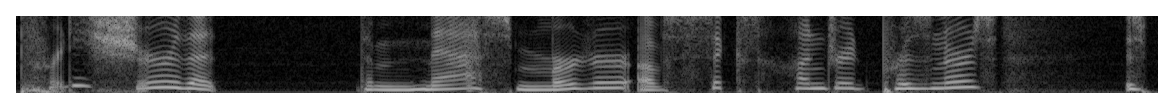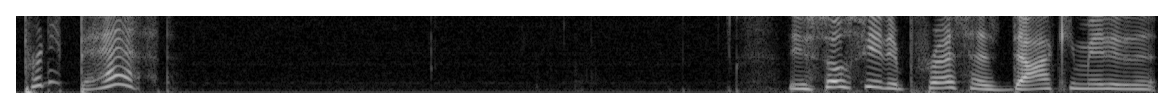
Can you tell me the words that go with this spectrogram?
Pretty sure that the mass murder of 600 prisoners is pretty bad. The Associated Press has documented,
